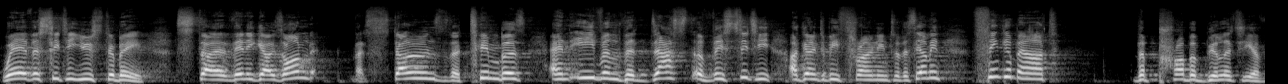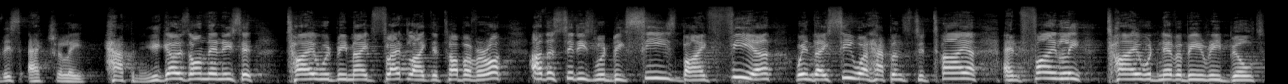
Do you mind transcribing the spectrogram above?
where the city used to be. So then he goes on, the stones, the timbers, and even the dust of this city are going to be thrown into the sea. I mean, think about the probability of this actually happening. He goes on then he said, Tyre would be made flat like the top of a rock. Other cities would be seized by fear when they see what happens to Tyre. And finally, Tyre would never be rebuilt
